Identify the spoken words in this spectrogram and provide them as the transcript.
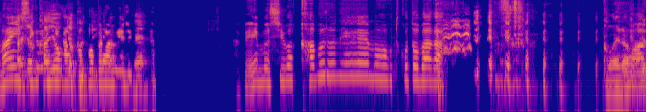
毎シグニフィカントポピュラーミュージック。ね、MC は被るね、もう言葉が。ごめんなさい。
